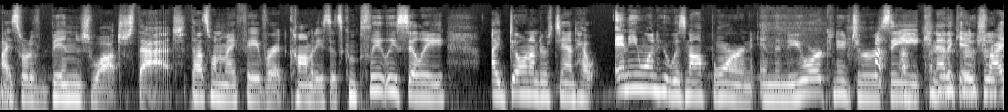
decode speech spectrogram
I sort of binge watched that. That's one of my favorite comedies. It's completely silly. I don't understand how anyone who was not born in the New York, New Jersey, Connecticut tri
